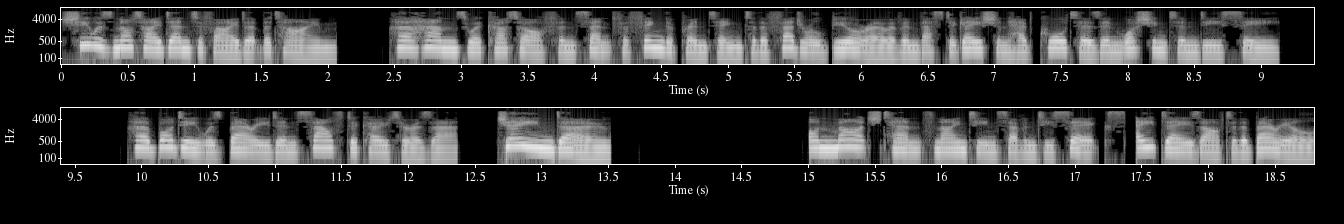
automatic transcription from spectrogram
She was not identified at the time. Her hands were cut off and sent for fingerprinting to the Federal Bureau of Investigation headquarters in Washington, D.C. Her body was buried in South Dakota as a Jane Doe on March 10, 1976, eight days after the burial,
